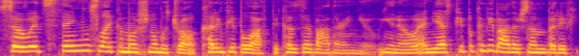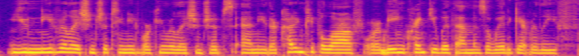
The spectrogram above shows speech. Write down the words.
So it's things like emotional withdrawal, cutting people off because they're bothering you, you know. And yes, people can be bothersome, but if you need relationships, you need working relationships, and either cutting people off or being cranky with them is a way to get relief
